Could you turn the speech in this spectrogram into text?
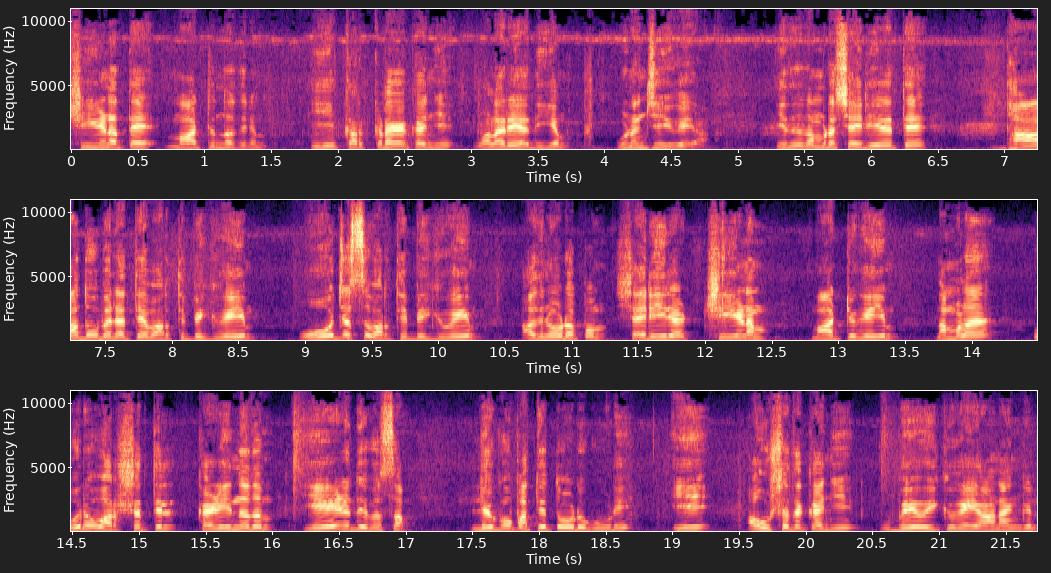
ക്ഷീണത്തെ മാറ്റുന്നതിനും ഈ കർക്കിടക കഞ്ഞി വളരെയധികം ഗുണം ചെയ്യുകയാണ്. ഇത് നമ്മുടെ ശരീരത്തെ ധാതുബലത്തെ വർദ്ധിപ്പിക്കുകയും ഓജസ് വർദ്ധിപ്പിക്കുകയും അതിനോടൊപ്പം ശരീര ക്ഷീണം മാറ്റുകയും നമ്മൾ ഒരു വർഷത്തിൽ കഴിയുന്നതും ഏഴ് ദിവസം ലഘുപഥ്യത്തോടുകൂടി ഈ ഔഷധക്കഞ്ഞി ഉപയോഗിക്കുകയാണെങ്കിൽ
